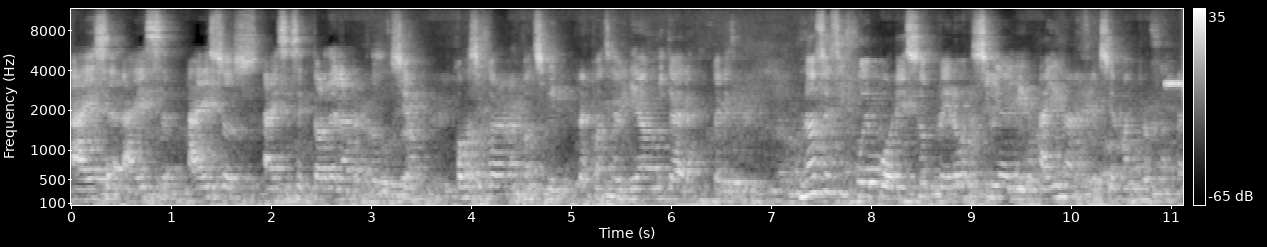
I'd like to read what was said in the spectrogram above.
a, a, a, esos, a ese sector de la reproducción como si fuera responsabilidad única de las mujeres. No sé si fue por eso, pero sí hay, una reflexión más profunda.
